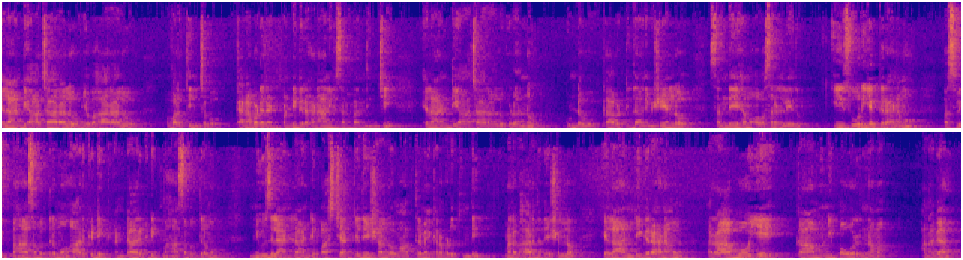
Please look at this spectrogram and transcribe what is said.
ఎలాంటి ఆచారాలు వ్యవహారాలు వర్తించవు. కనబడినటువంటి గ్రహణానికి సంబంధించి ఎలాంటి ఆచారాలు కూడాను ఉండవు. కాబట్టి దాని విషయంలో సందేహం అవసరం లేదు. ఈ సూర్యగ్రహణము పసిఫిక్ మహాసముద్రము ఆర్కిటిక్ అంటార్కిటిక్ మహాసముద్రము న్యూజిలాండ్ లాంటి పాశ్చాత్య దేశాల్లో మాత్రమే కనబడుతుంది. మన భారతదేశంలో ఎలాంటి గ్రహణము రాబోయే కాముని పౌర్ణమ అనగా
